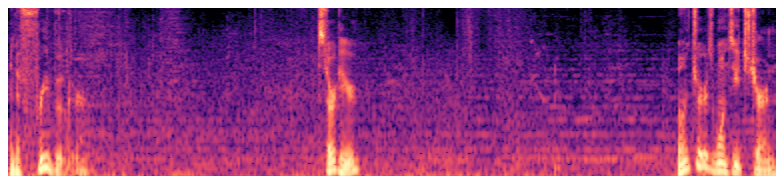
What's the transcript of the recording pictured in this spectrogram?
And a freebooter. Start here. only triggers once each turn.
